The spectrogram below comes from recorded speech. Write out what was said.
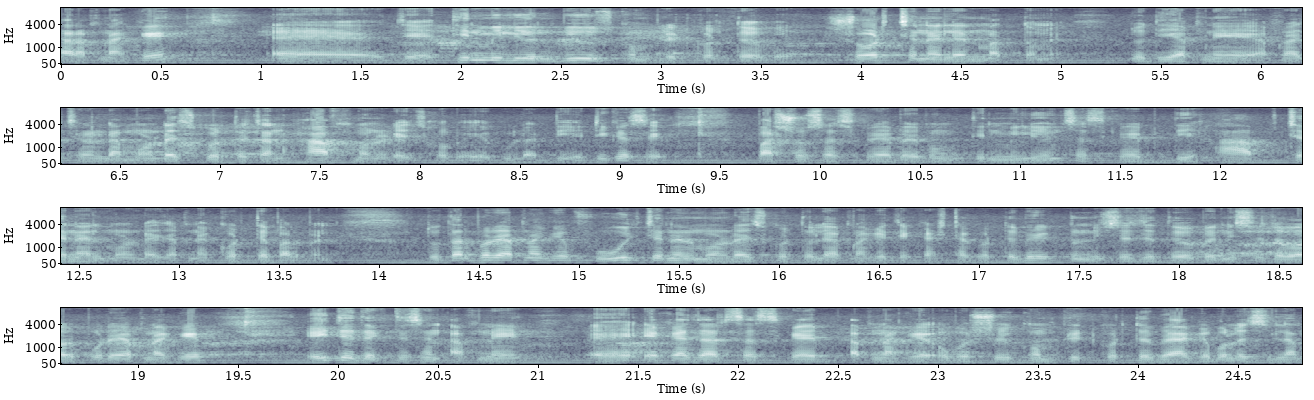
আর আপনাকে যে তিন মিলিয়ন ভিউজ কমপ্লিট করতে হবে শর্ট চ্যানেলের মাধ্যমে। যদি আপনি আপনার চ্যানেলটা মনিটাইজ করতে চান হাফ মনিটাইজ হবে এগুলার দিয়ে, ঠিক আছে? পাঁচশো সাবস্ক্রাইব এবং তিন মিলিয়ন সাবস্ক্রাইব দিয়ে হাফ চ্যানেল মনিটাইজ আপনি করতে পারবেন। তো তারপরে আপনাকে ফুল চ্যানেল মনিটাইজ করতে হলে আপনাকে যে কাজটা করতে হবে, একটু নিচে যেতে হবে। নিচে যাওয়ার পরে আপনাকে এই যে দেখতেছেন আপনি এক হাজার সাবস্ক্রাইব আপনাকে অবশ্যই কমপ্লিট করতে হবে। আগে বলেছিলাম,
